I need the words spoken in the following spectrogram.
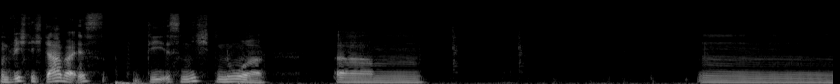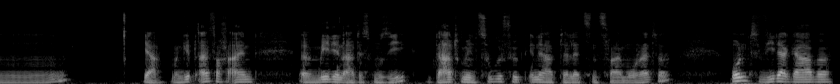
Und wichtig dabei ist, die ist nicht nur ähm, mh, ja, man gibt einfach ein äh, Medienart ist Musik, Datum hinzugefügt innerhalb der letzten zwei Monate und Wiedergabe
